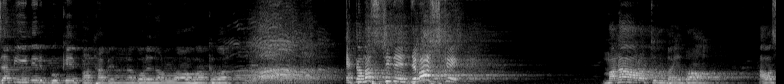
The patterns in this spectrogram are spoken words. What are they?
জমিনের বুকে পাঠাবেন না বলেন আল্লাহ আকবার। একটা মসজিদে দেবাসকে মানারাতুল বাইদা। আওয়াজ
